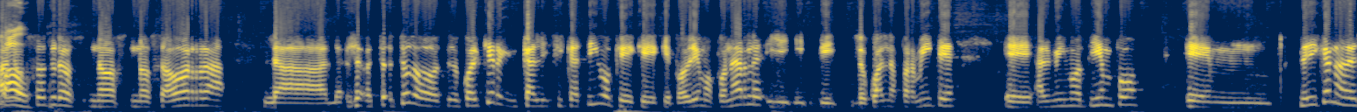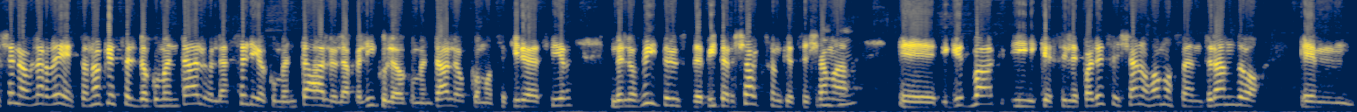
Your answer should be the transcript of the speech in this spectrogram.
a nosotros nos, nos ahorra la, todo cualquier calificativo que, que, podríamos ponerle y, lo cual nos permite eh, al mismo tiempo eh, dedicarnos de lleno a hablar de esto, ¿no? Que es el documental o la serie documental o la película documental o como se quiere decir de los Beatles de Peter Jackson que se llama eh, Get Back y que si les parece ya nos vamos entrando en,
